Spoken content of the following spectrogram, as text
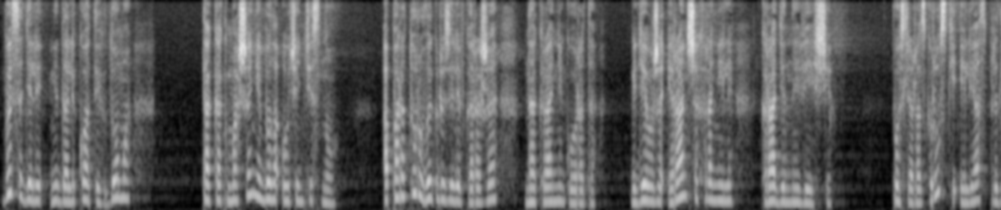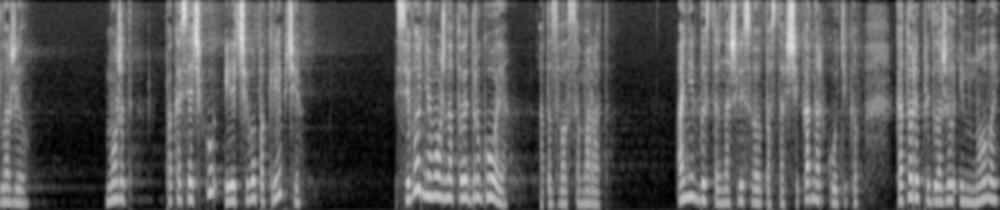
высадили недалеко от их дома, так как в машине было очень тесно. Аппаратуру выгрузили в гараже на окраине города, где уже и раньше хранили краденные вещи. После разгрузки Ильяс предложил. «Может, по косячку или чего покрепче?» «Сегодня можно то и другое», — отозвался Марат. Они быстро нашли своего поставщика наркотиков, который предложил им новый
